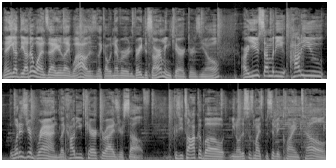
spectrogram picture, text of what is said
Then you got the other ones that you're like, wow, this is like I would never very disarming characters, you know. Are you somebody how do you what is your brand? Like how do you characterize yourself? Cuz you talk about, you know, this is my specific clientele,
